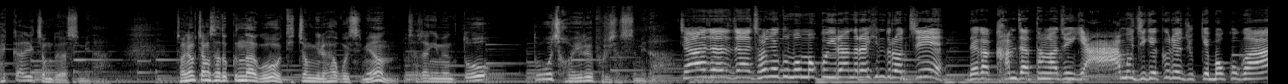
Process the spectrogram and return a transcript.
헷갈릴 정도였습니다. 저녁 장사도 끝나고 뒷정리를 하고 있으면 사장님은 또, 또 저희를 부르셨습니다. 자자자 저녁도 못 먹고 일하느라 힘들었지. 내가 감자탕 아주 야무지게 끓여줄게 먹고 가.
